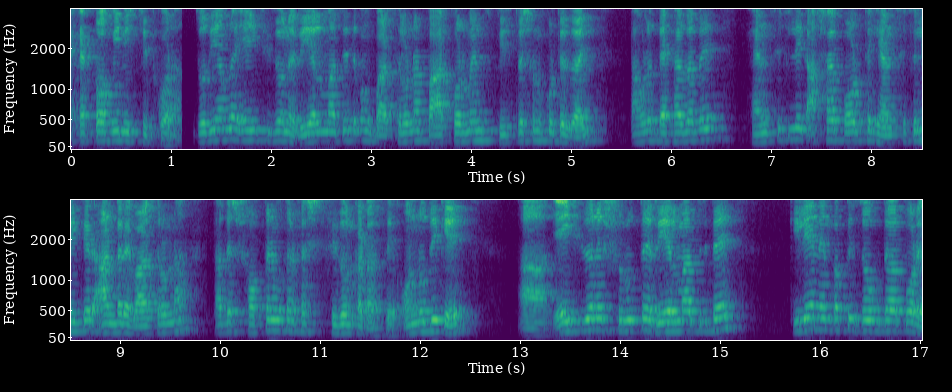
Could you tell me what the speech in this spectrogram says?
একটা ট্রফি নিশ্চিত করা। যদি আমরা এই সিজনে রিয়াল মাদ্রিদ এবং বার্সেলোনার পারফরমেন্স বিশ্লেষণ করতে যাই, তাহলে দেখা যাবে হ্যান্সি ফিলিক আসার পর থেকে হ্যান্সি ফিলিকের আন্ডারে বার্সেলোনা তাদের স্বপ্নের মতন একটা সিজন কাটাচ্ছে। অন্যদিকে এই সিজনের শুরুতে রিয়াল মাদ্রিদে কিলিয়ান এমবাপ্পে যোগ দেওয়ার পরে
